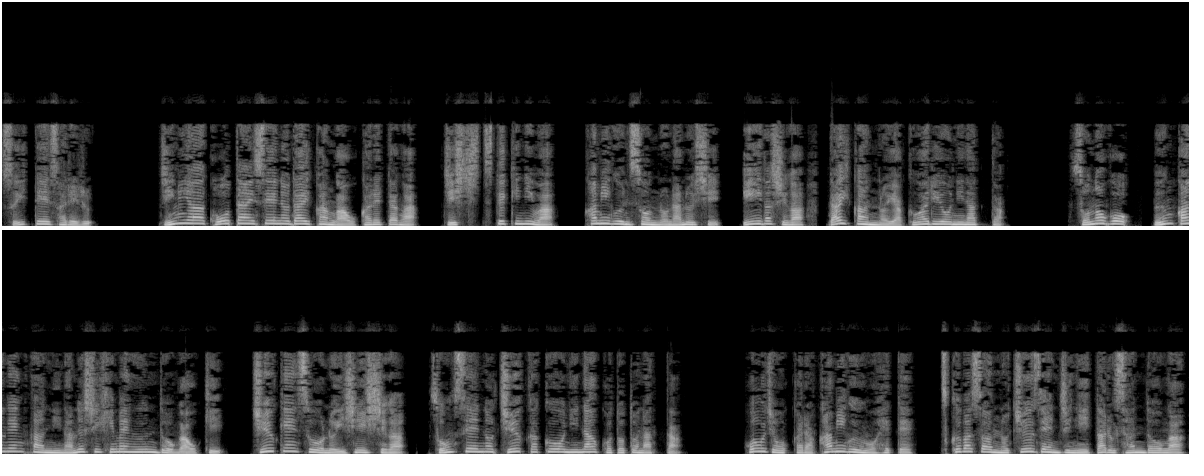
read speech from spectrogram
推定される。陣屋交代制の代官が置かれたが、実質的には、上郡村の名主、飯田氏が代官の役割を担った。その後、文化年間に名主罷免運動が起き、中堅層の石井氏が孫政の中核を担うこととなった。北条から上郡を経て、筑波山の中禅寺に至る参道が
